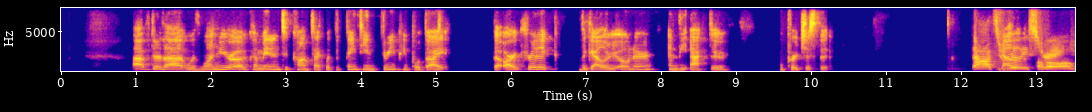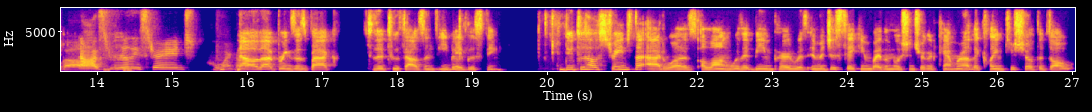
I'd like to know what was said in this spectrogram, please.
After that, with one year of coming into contact with the painting, three people died. The art critic, the gallery owner, and the actor who purchased it. That's Now- really oh, strange. Oh god. That's really strange. oh my god. Now that brings us back to the 2000s eBay listing. Due to how strange the ad was, along with it being paired with images taken by the motion triggered camera that claimed to show the doll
